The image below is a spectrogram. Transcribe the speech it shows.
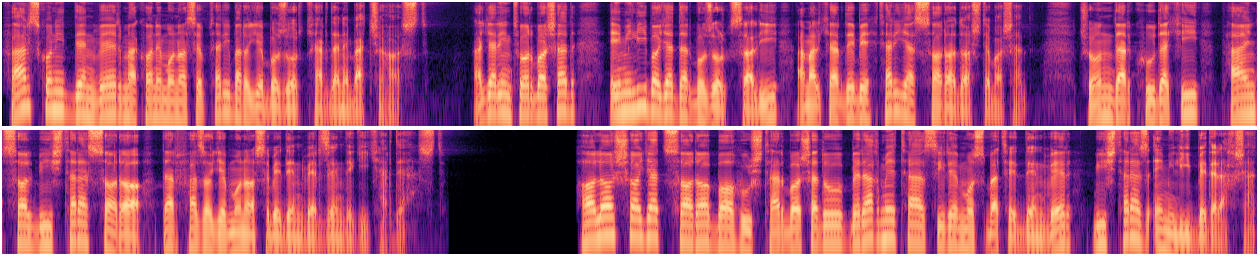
فرض کنید دنور مکان مناسبتری برای بزرگ کردن بچه هاست. اگر اینطور باشد، امیلی باید در بزرگسالی عملکرد بهتری از سارا داشته باشد. چون در کودکی پنج سال بیشتر از سارا در فضای مناسب دنور زندگی کرده است. حالا شاید سارا باهوشتر باشد و به رغم تأثیر مثبت دنور بیشتر از امیلی بدرخشد.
